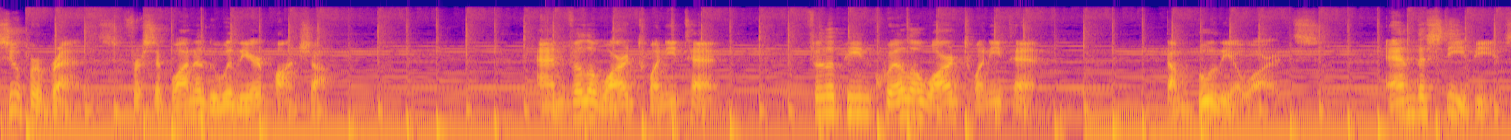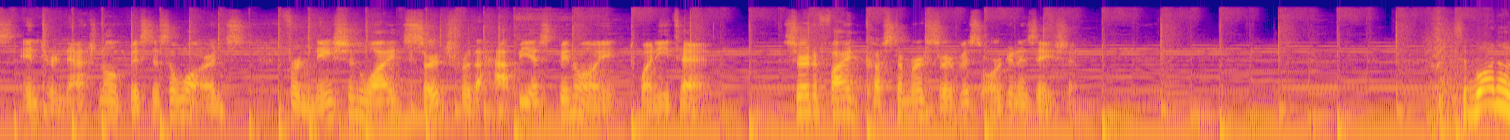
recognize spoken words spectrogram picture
Super Brands for Cebuana Lhuillier Pawn Shop, Anvil Award 2010, Philippine Quill Award 2010, Tambuli Awards, and the Stevies International Business Awards for Nationwide Search for the Happiest Pinoy 2010, Certified Customer Service Organization. Cebuana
